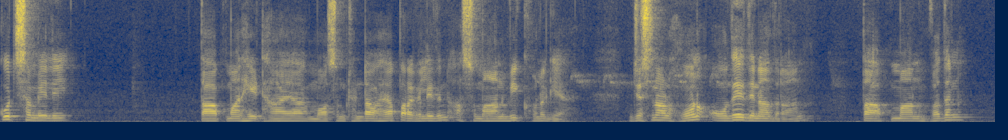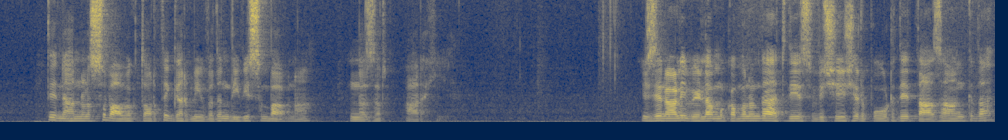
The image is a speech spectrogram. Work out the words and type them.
ਕੁਝ ਸਮੇਂ ਲਈ ਤਾਪਮਾਨ ਹੇਠਾਂ ਆਇਆ, ਮੌਸਮ ਠੰਡਾ ਹੋਇਆ, ਪਰ ਅਗਲੇ ਦਿਨ ਅਸਮਾਨ ਵੀ ਖੁੱਲ ਗਿਆ, ਜਿਸ ਨਾਲ ਹੁਣ ਆਉਂਦੇ ਦਿਨਾਂ ਦੌਰਾਨ ਤਾਪਮਾਨ ਵਧਣ ਤੇ ਨਾਲ ਨਾਲ ਸੁਭਾਵਿਕ ਤੌਰ ਤੇ ਗਰਮੀ ਵਧਣ ਦੀ ਵੀ ਸੰਭਾਵਨਾ ਨਜ਼ਰ ਆ ਰਹੀ ਹੈ। ਇਸ ਦੇ ਨਾਲ ਹੀ ਵੇਲਾ ਮੁਕੰਮਲ ਹੁੰਦਾ ਅੱਜ ਦੀ ਇਸ ਵਿਸ਼ੇਸ਼ ਰਿਪੋਰਟ ਦੇ ਤਾਜ਼ਾ ਅੰਕ ਦਾ,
